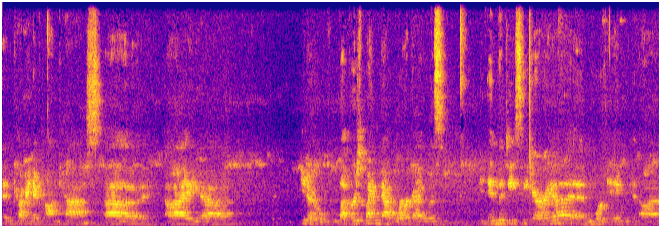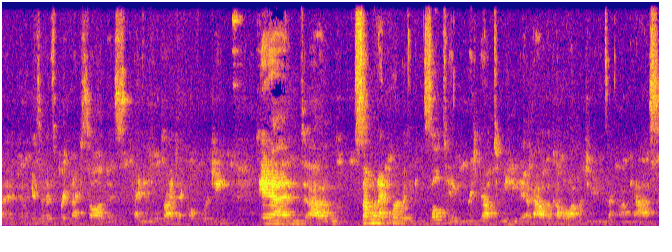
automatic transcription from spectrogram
in coming to Comcast. Uh, I, uh, you know, leveraged my network. I was in the DC area and working, uh, like I said, at Sprint Nextel on this tiny little project called 4G. And um, someone I'd worked with in consulting reached out to me about a couple opportunities at Comcast.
